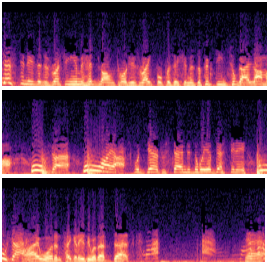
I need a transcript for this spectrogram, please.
Destiny that is rushing him headlong toward his rightful position as the 15th Sugai Lama. Who, sir? Who, I ask, would dare to stand in the way of destiny? Who, sir? I would, and take it easy with that desk. Yeah.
